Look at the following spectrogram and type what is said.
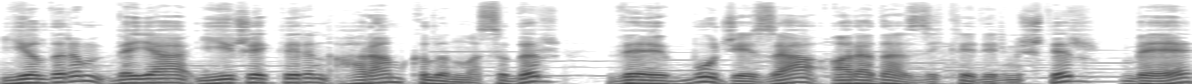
yıldırım veya yiyeceklerin haram kılınmasıdır ve bu ceza arada zikredilmiştir. B.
